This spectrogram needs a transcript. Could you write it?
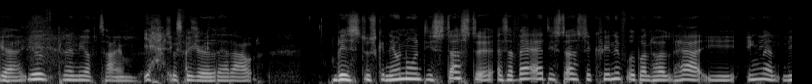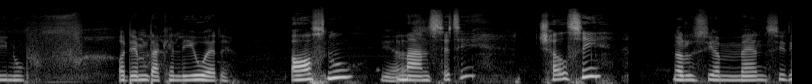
yeah, you have plenty of time Yeah, to figure that out. Hvis du skal nævne nogle af de største, altså hvad er de største kvindefodboldhold her i England lige nu? Og dem, der kan leve af det. Arsenal, Yes. Man City, Chelsea, Når du siger Man City,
